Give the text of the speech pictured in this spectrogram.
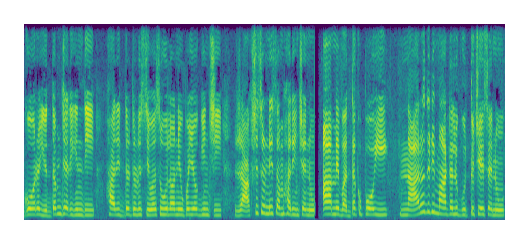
ఘోర యుద్ధం జరిగింది. హరిద్రతుడు శివశూలాన్ని ఉపయోగించి రాక్షసుణ్ణి సంహరించెను. ఆమె వద్దకు పోయి నారదుడి మాటలు గుర్తు చేసెను.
